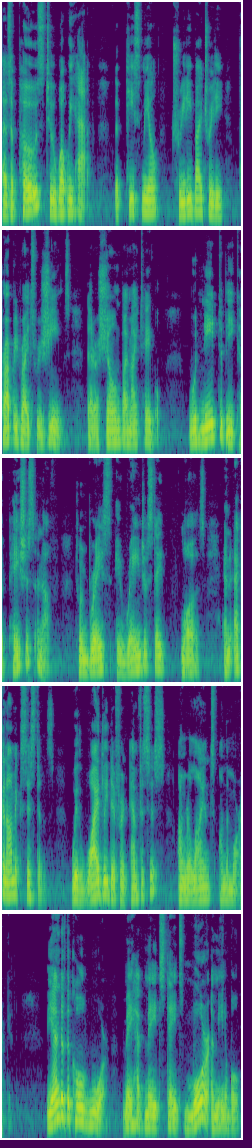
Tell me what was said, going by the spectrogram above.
as opposed to what we have, the piecemeal, treaty by treaty property rights regimes that are shown by my table, would need to be capacious enough to embrace a range of state laws and economic systems with widely different emphasis on reliance on the market. The end of the Cold War may have made states more amenable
